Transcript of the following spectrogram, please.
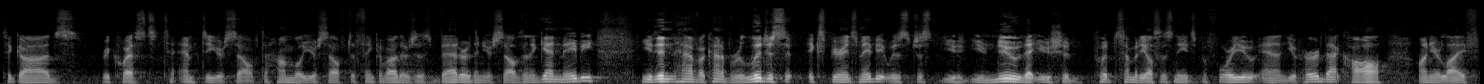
to God's request to empty yourself, to humble yourself, to think of others as better than yourselves. And again, maybe you didn't have a kind of religious experience. Maybe it was just you, you knew that you should put somebody else's needs before you, and you heard that call on your life,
